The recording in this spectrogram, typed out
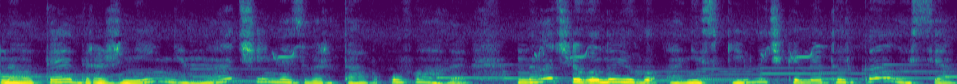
на оте дражніння наче й не звертав уваги, наче воно його ані скілечки не торкалося.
